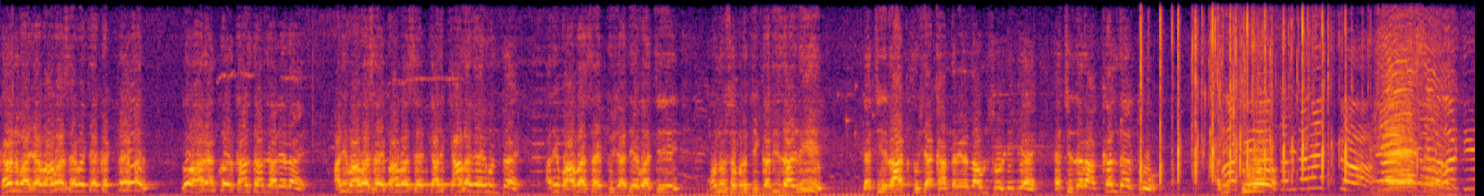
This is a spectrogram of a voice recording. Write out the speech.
कारण माझ्या बाबासाहेबांच्या घटनेवर तो हरामखोर खासदार झालेला आहे. आणि बाबासाहेब बाबासाहेब काय काय म्हणताय आणि बाबासाहेब तुझ्या देवाची मनुस्मृती कधी जाळली? त्याची राख तुझ्या खानदारीला लावून सोडलेली आहे. याची जरा अक्कल धर तू. आणि तू भारतीय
